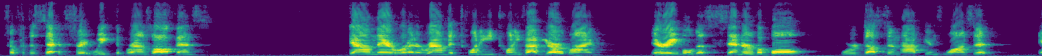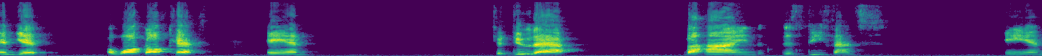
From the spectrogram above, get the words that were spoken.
So for the second straight week, the Browns offense down there right around the 20, 25 yard line, they're able to center the ball where Dustin Hopkins wants it and get a walk off kick. And to do that behind this defense and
